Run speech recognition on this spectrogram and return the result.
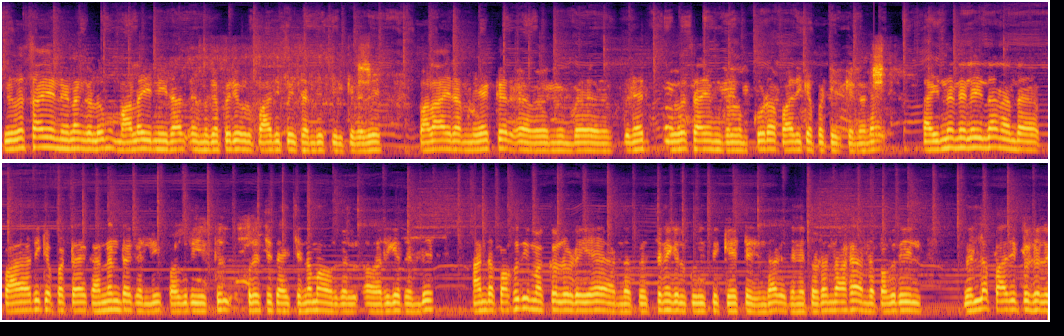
விவசாய நிலங்களும் மழை நீரால் மிகப்பெரிய ஒரு பாதிப்பை சந்தித்திருக்கிறது. பல ஆயிரம் ஏக்கர் விவசாயங்களும் கூட பாதிக்கப்பட்டிருக்கின்றன. இந்த நிலையில் தான் அந்த பாதிக்கப்பட்ட கண்ணண்டகல்லி பகுதிக்கு புரட்சி தாய் சின்னம்மா அவர்கள் வருகை தந்து அந்த பகுதி மக்களுடைய அந்த பிரச்சனைகள் குறித்து கேட்டறிந்தார். இதனைத் தொடர்ந்தாக அந்த பகுதியில் வெள்ள பாதிப்புகள்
